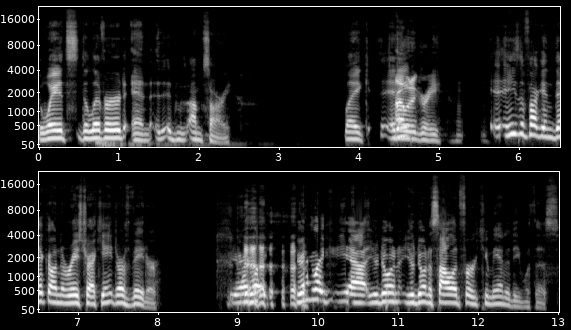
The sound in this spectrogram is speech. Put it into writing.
The way it's delivered, and it, it- I'm sorry. Like it I would agree. Mm, mm. he's a fucking dick on the racetrack. He ain't Darth Vader. You're like, you're like yeah, you're doing you're doing a solid for humanity with this.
